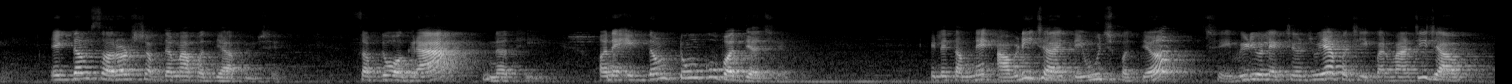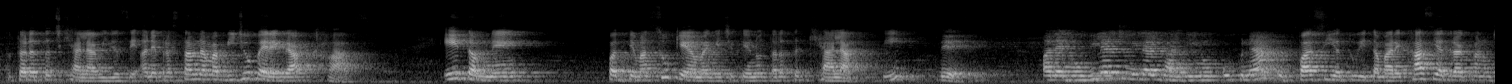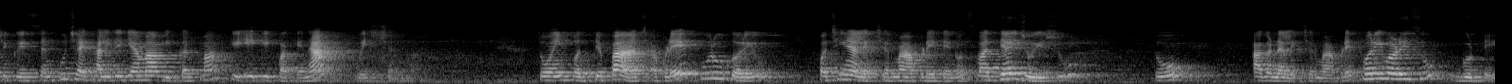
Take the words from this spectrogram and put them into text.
એકદમ સરળ શબ્દમાં પદ્ય આપ્યું છે. શબ્દો અઘરા નથી. અને એકદમ ટૂંકું પદ્ય છે. એટલે તમને આવડી જાય તેવું જ પદ્ય છે. વીડિયો લેક્ચર જોયા પછી એકવાર વાંચી જાઓ, તો તરત જ ખ્યાલ આવી જશે. અને પ્રસ્તાવનામાં બીજો પેરેગ્રાફ ખાસ. એ તમને પદ્યમાં શું કહેવા માંગે છે તેનો તરત ખ્યાલ આપી દેશે. અને ભોગીલાલ ચુનીલાલ ગાંધીનું ઉપનામ ઉપવાસી હતું એ તમારે ખાસ યાદ રાખવાનું છે. ક્વેશ્ચન પૂછાય ખાલી જગ્યામાં, વિકલ્પમાં કે એક એક વાક્યના ક્વેશ્ચનમાં તો અહીં પદ્ય પાંચ આપણે પૂરું કર્યું. પછીના લેક્ચરમાં આપણે તેનો સ્વાધ્યાય જોઈશું. તો આગળના લેક્ચરમાં આપણે ફરી મળીશું. Good day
